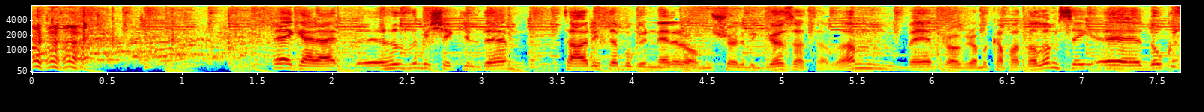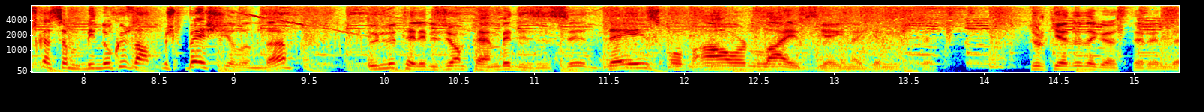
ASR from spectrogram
Pekala hızlı bir şekilde tarihte bugün neler olmuş şöyle bir göz atalım ve programı kapatalım. 9 Kasım 1965 yılında ünlü televizyon pembe dizisi Days of Our Lives yayına girmişti. Türkiye'de de gösterildi.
